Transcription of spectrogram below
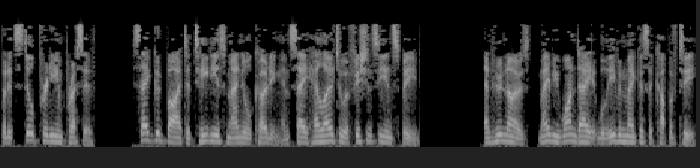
but it's still pretty impressive. Say goodbye to tedious manual coding and say hello to efficiency and speed. And who knows, maybe one day it will even make us a cup of tea.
